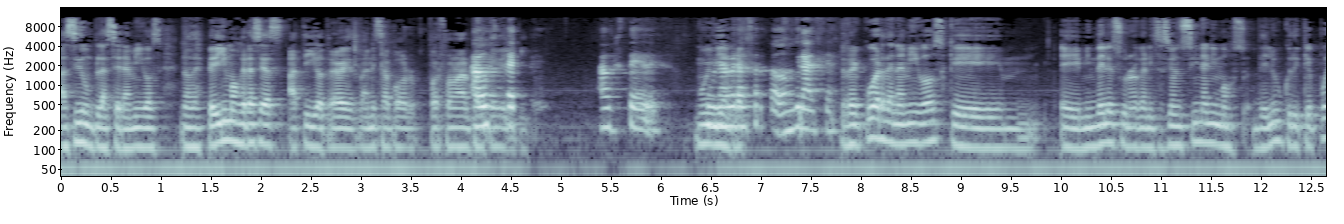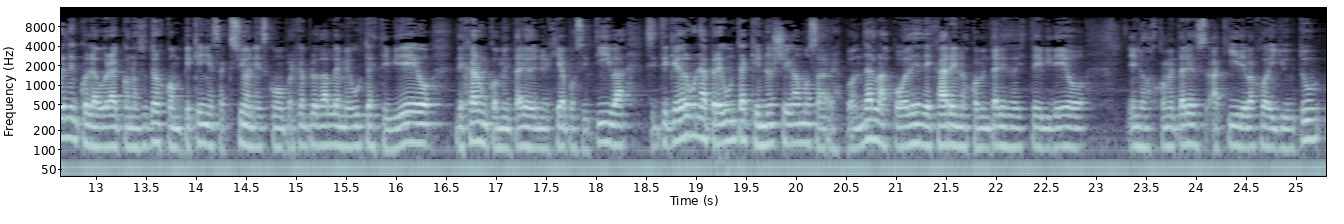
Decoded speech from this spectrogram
Ha sido un placer, amigos. Nos despedimos. Gracias a ti otra vez, Vanessa, por, por formar parte del equipo. A ustedes. Un abrazo a todos, gracias. Recuerden amigos que mm, eh, Mindel es una organización sin ánimos de lucro y que pueden colaborar con nosotros con pequeñas acciones, como por ejemplo darle me gusta a este video, dejar un comentario de energía positiva. Si te quedó alguna pregunta que no llegamos a responder, las podés dejar en los comentarios de este video en los comentarios aquí debajo de YouTube,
